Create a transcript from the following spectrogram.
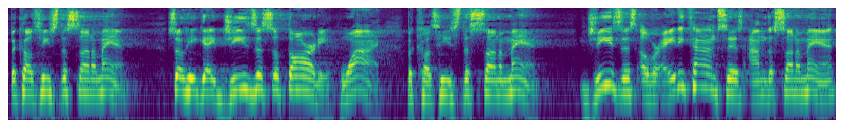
because he's the Son of Man. So he gave Jesus authority. Why? Because he's the Son of Man. Jesus over 80 times says, I'm the Son of Man.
